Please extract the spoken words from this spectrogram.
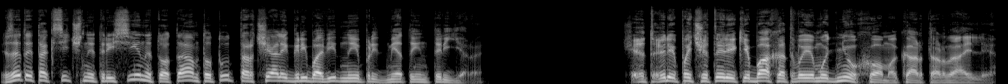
Из этой токсичной трясины то там, то тут торчали грибовидные предметы интерьера. «Четыре по четыре кибаха твоему дню, Хома Картер Райли!»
